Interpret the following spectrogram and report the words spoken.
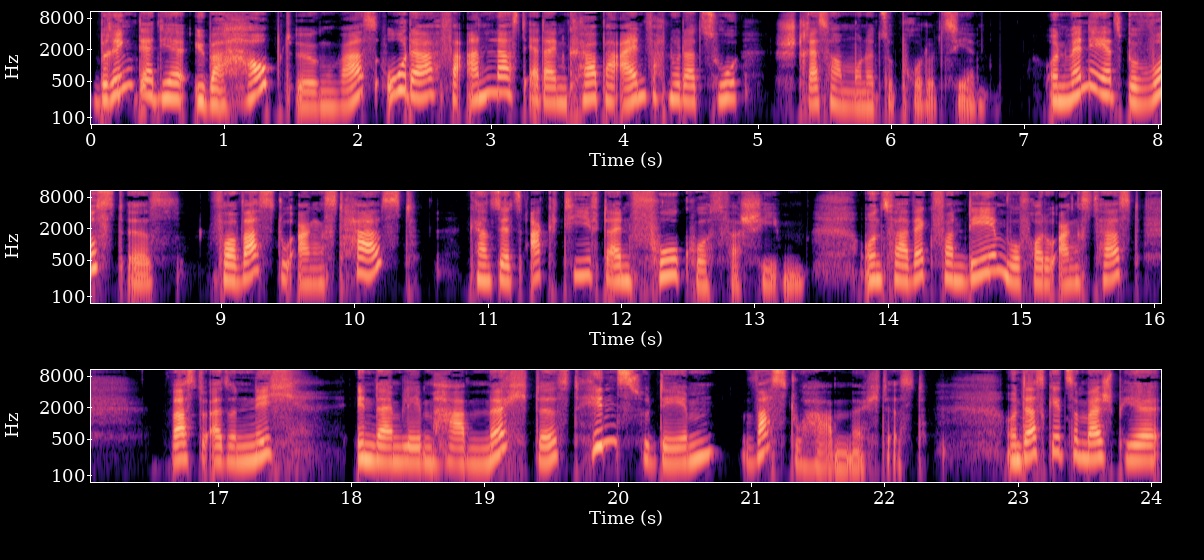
Bringt er dir überhaupt irgendwas oder veranlasst er deinen Körper einfach nur dazu, Stresshormone zu produzieren? Und wenn dir jetzt bewusst ist, vor was du Angst hast, kannst du jetzt aktiv deinen Fokus verschieben. Und zwar weg von dem, wovor du Angst hast, was du also nicht in deinem Leben haben möchtest, hin zu dem, was du haben möchtest. Und das geht zum Beispiel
